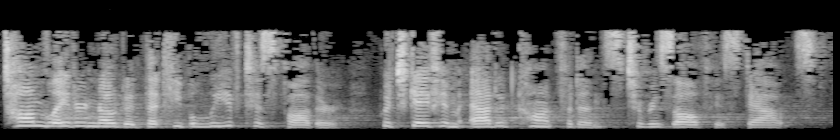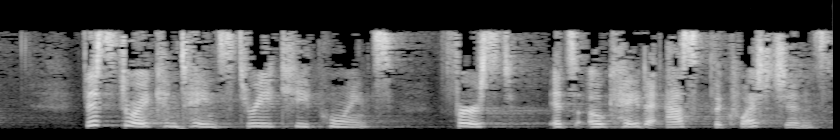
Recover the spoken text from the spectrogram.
Tom later noted that he believed his father which gave him added confidence to resolve his doubts. This story contains three key points. First, it's okay to ask the questions.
